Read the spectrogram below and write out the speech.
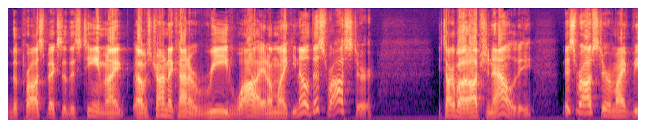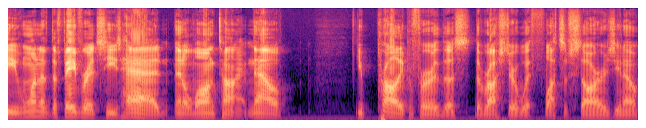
the prospects of this team. And I I was trying to kind of read why, and I'm like, you know, this roster. You talk about optionality. This roster might be one of the favorites he's had in a long time. Now, you probably prefer the the roster with lots of stars, you know.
